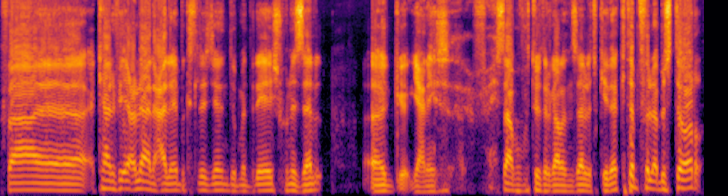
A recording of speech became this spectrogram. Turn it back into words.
فكان في إعلان على Apex Legends ومدري إيش ونزل. آه يعني في حسابه في تويتر قال نزلت كذا. كتبت في ال App Store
